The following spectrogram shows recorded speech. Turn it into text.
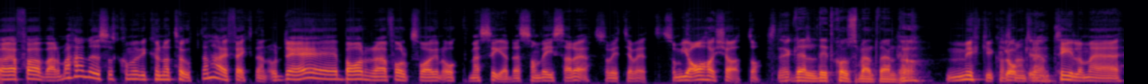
börjar förvärma här nu så kommer vi kunna ta upp den här effekten. Och det är bara Volkswagen och Mercedes som visar det. Så vitt jag vet. Som jag har kört då. Snyggt. Väldigt konsumentvänligt. Ja. Mycket. Klockrent. Till och med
